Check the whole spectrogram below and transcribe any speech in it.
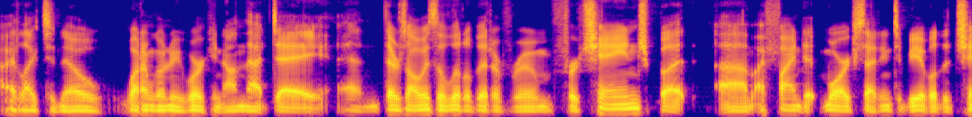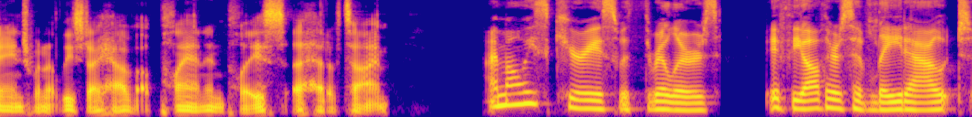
I like to know what I'm going to be working on that day. And there's always a little bit of room for change, but um, I find it more exciting to be able to change when at least I have a plan in place ahead of time. I'm always curious with thrillers if the authors have laid out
